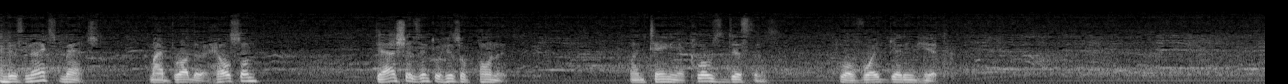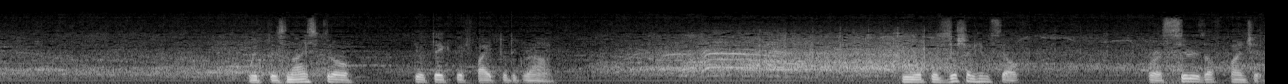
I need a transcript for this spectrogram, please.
In this next match, my brother Relson dashes into his opponent maintaining a close distance to avoid getting hit. With this nice throw, he'll take the fight to the ground. He will position himself for a series of punches.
